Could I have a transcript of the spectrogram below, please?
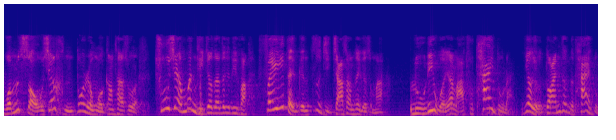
我们首先很多人，我刚才说了，出现问题就在这个地方，非得跟自己加上这个什么努力，我要拿出态度来，要有端正的态度。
